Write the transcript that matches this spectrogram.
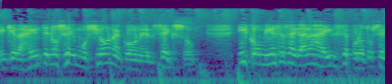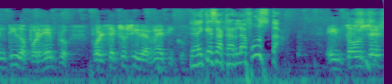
en que la gente no se emociona con el sexo y comienza esas ganas a irse por otros sentidos, por ejemplo, por el sexo cibernético. hay que sacar la fusta. Entonces,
